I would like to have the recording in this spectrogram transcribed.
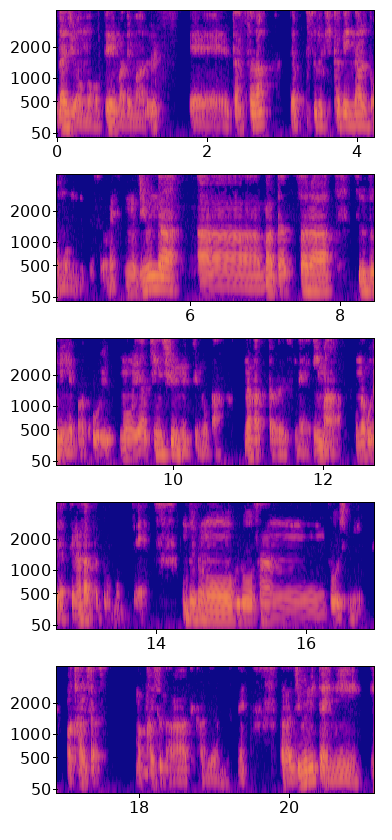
ラジオのテーマでもある、えー、脱サラやっぱするきっかけになると思うんですよね。自分が、あまあ、脱サラするときにやっぱこういうの家賃収入っていうのがなかったらですね、今、こんなことやってなかったと思うので、本当にその不動産投資に、まあ、感謝、まあ、感謝だなって感じなんですね。だから自分みたいに、え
